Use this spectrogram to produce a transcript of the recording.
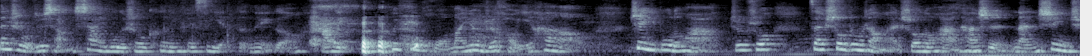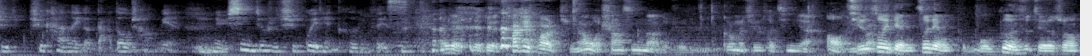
但是我就想，下一部的时候，科林费斯演的那个哈利会复活吗？因为我觉得好遗憾啊。这一部的话，就是说在受众上来说的话，他是男性去去看那个打斗场面，女性就是去跪舔科林费斯。而且对对，他这块儿挺让我伤心的，就是哥们儿其实特亲近。哦，其实这一点，这一点我个人是觉得说，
